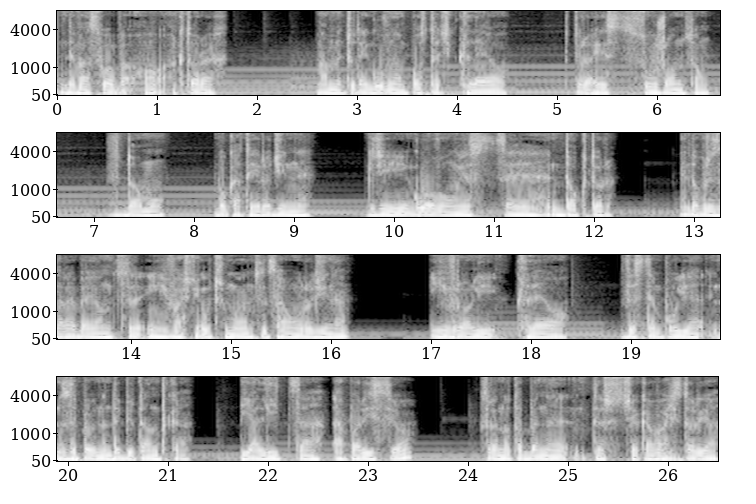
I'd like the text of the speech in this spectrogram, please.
dwa słowa o aktorach. Mamy tutaj główną postać Cleo, która jest służącą w domu bogatej rodziny, gdzie jej głową jest e, doktor dobrze zarabiający i właśnie utrzymujący całą rodzinę. I w roli Cleo występuje zupełna debiutantka Jalica Aparicio, która notabene też ciekawa historia,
